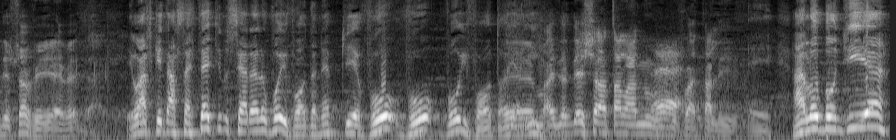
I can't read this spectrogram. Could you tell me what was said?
deixa eu ver, é verdade. Eu acho que dá certo é time do Ceará é o Voivoda, né? Porque é vô, vô, vô e volta, olha É, aí. mas deixa ela tá lá no, É. no Fortaleza. É. Alô, bom dia.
